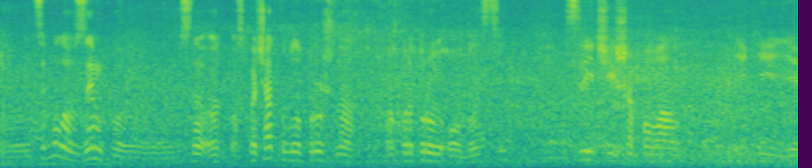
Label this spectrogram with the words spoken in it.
е, це було взимку. Спочатку було порушено прокуратурою області, слідчий Шаповал, який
